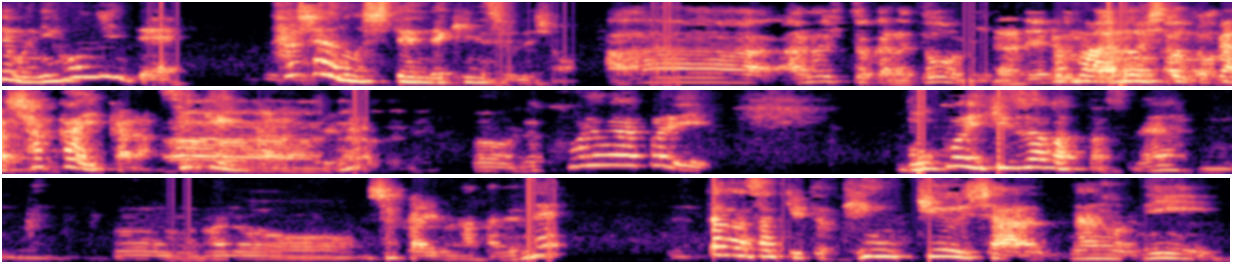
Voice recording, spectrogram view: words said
でも日本人って、他者の視点で気にするでしょああ、あの人からどう見られるまあ、あの人とか、社会から、世間からっていうねね。うん。でこれはやっぱり、僕は生きづらかったですね。うんうん。あのー社会の中でね。だからさっき言った研究者なのに、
